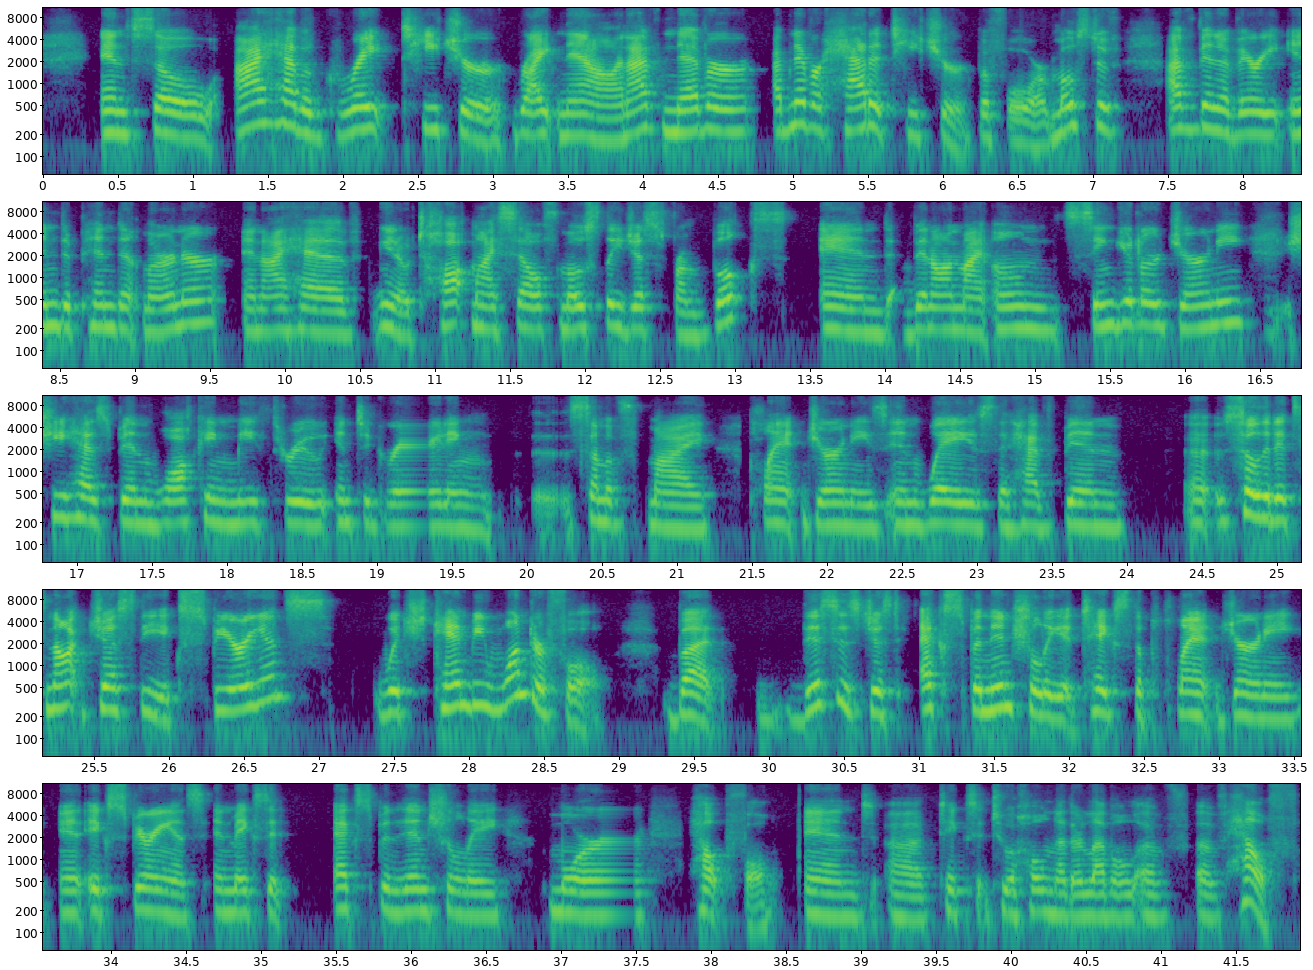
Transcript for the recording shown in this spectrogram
And so I have a great teacher right now and I've never I've never had a teacher before. Most of I've been a very independent learner and I have, you know, taught myself mostly just from books and been on my own singular journey. She has been walking me through integrating uh, some of my plant journeys in ways that have been uh, so that it's not just the experience, which can be wonderful, but this is just exponentially, it takes the plant journey and experience and makes it exponentially more helpful and uh, takes it to a whole nother level of, of health.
